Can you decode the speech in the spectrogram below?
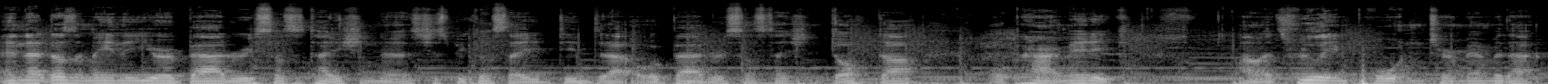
And that doesn't mean that you're a bad resuscitation nurse just because they did that, or a bad resuscitation doctor or paramedic. Um, it's really important to remember that.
